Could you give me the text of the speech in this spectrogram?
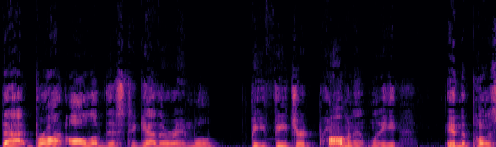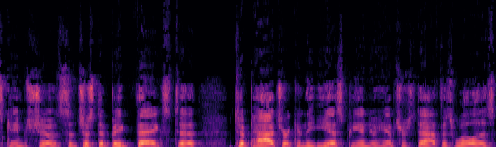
that brought all of this together and will be featured prominently in the post game shows. So just a big thanks to to Patrick and the ESPN New Hampshire staff as well as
